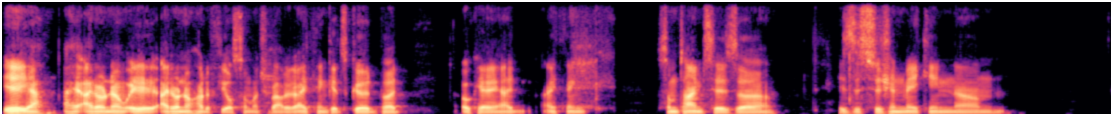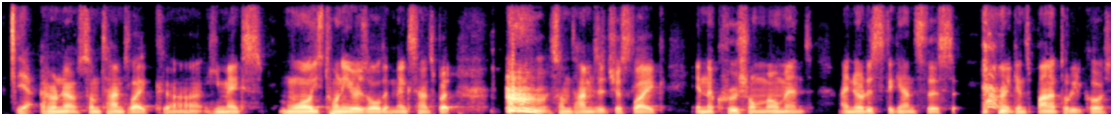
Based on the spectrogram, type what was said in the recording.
Yeah, yeah. I, I don't know. It, I don't know how to feel so much about it. I think it's good, but okay. I I think sometimes his uh his decision making um yeah i don't know sometimes like uh he makes well he's 20 years old it makes sense but sometimes it's just like in the crucial moment i noticed against this against Panetolikos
